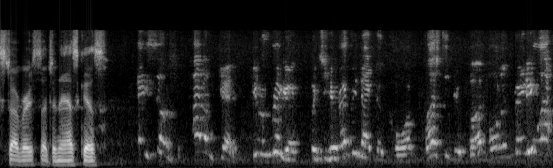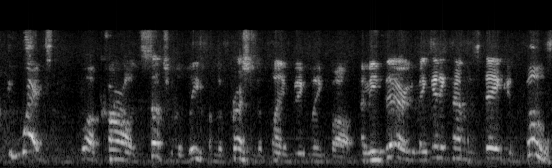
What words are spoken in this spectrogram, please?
Strawberry's such an ass kiss. Hey, Scioscia, I don't get it. You're a rigger, but you're here every night in the court, busting your butt, holding radioactive waste. Well, Carl, it's such a relief from the pressures of playing big league ball. I mean, there, you make any kind of mistake and boom, it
